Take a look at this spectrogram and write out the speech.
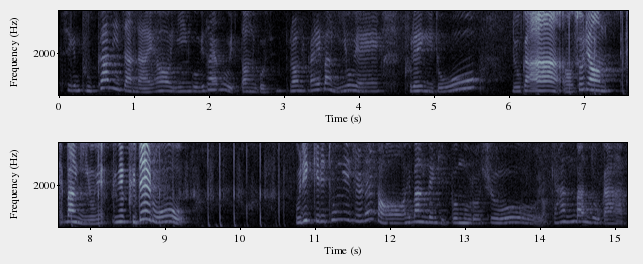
지금 북한이잖아요. 이인국이 살고 있던 곳은. 그러니까 해방 이후에 불행히도 누가 어, 소련 해방 이후에 그냥 그대로 우리끼리 통일을 해서 해방된 기쁨으로 쭉 이렇게 한반도가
